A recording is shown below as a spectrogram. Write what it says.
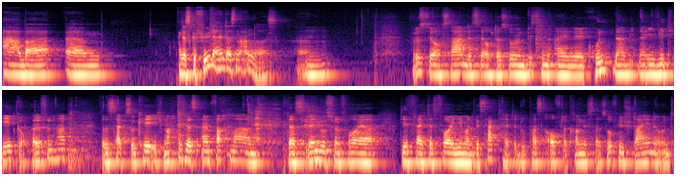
Aber ähm, das Gefühl dahinter ist ein anderes. Ja. Mhm. Würdest du auch sagen, dass dir auch das so ein bisschen eine Grundnaivität geholfen hat? Dass du sagst, okay, ich mache das jetzt einfach mal und dass, wenn du es schon vorher, dir vielleicht das vorher jemand gesagt hätte, du pass auf, da kommen jetzt da so viele Steine und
